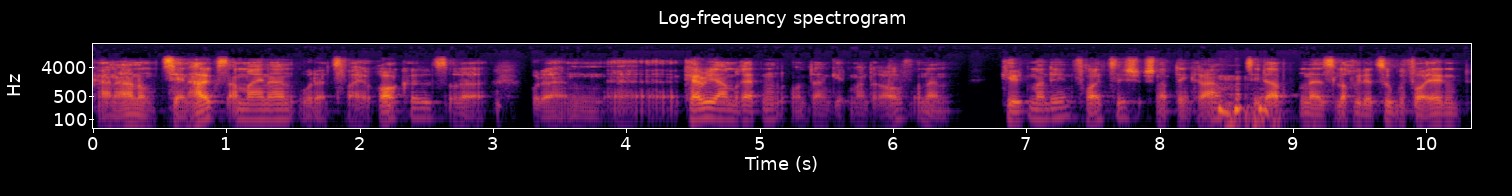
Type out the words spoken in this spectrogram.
keine Ahnung, zehn Hulks am Minern oder zwei Rockels oder, oder ein äh, Carry am Retten und dann geht man drauf und dann killt man den, freut sich, schnappt den Kram, zieht ab und dann ist das Loch wieder zu, bevor irgend,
